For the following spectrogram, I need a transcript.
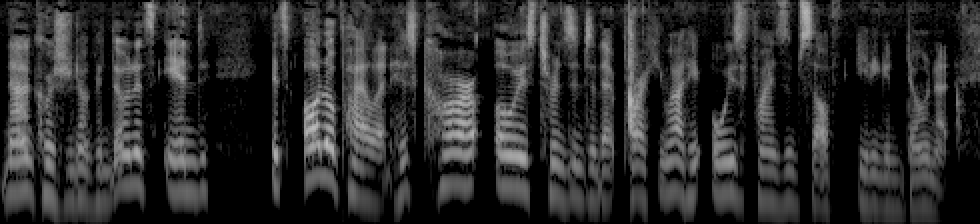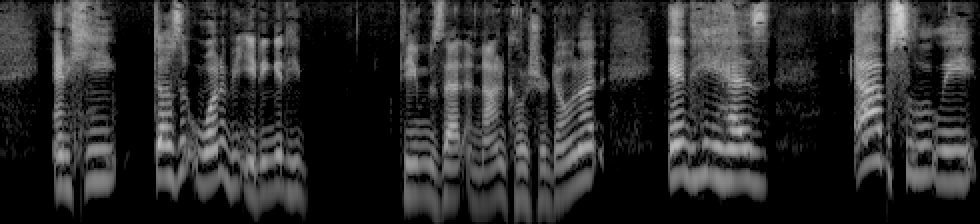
non-kosher Dunkin' Donuts and it's autopilot. His car always turns into that parking lot. He always finds himself eating a donut. And he doesn't want to be eating it. He deems that a non kosher donut. And he has absolutely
